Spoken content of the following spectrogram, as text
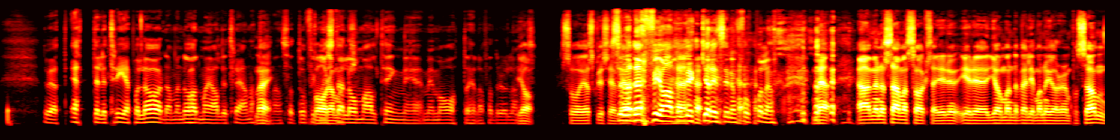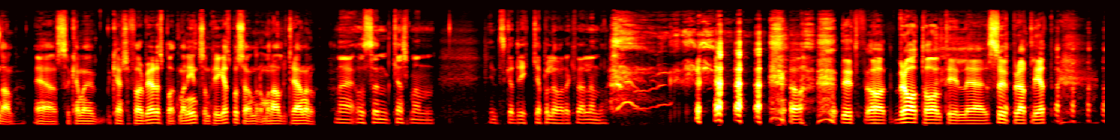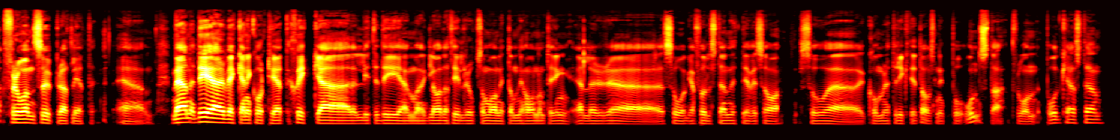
du vet, ett eller tre på lördag, men då hade man ju aldrig tränat Nej, innan. Så då fick man ställa match. om allting med, med mat och hela faderullan. Ja, så jag skulle säga... Så det var därför jag aldrig lyckades inom fotbollen. men, ja, men samma sak, så här, är det, är det, gör man, väljer man att göra den på söndagen eh, så kan man ju kanske förbereda sig på att man är inte som piggast på söndagen om man aldrig tränar då. Nej, och sen kanske man inte ska dricka på lördagskvällen då. ja, det är ett, ja, bra tal till eh, superatlet från superatleter. Eh, men det är veckan i korthet. Skicka lite DM, glada tillrop som vanligt om ni har någonting eller eh, såga fullständigt det vi sa så eh, kommer ett riktigt avsnitt på onsdag från podcasten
